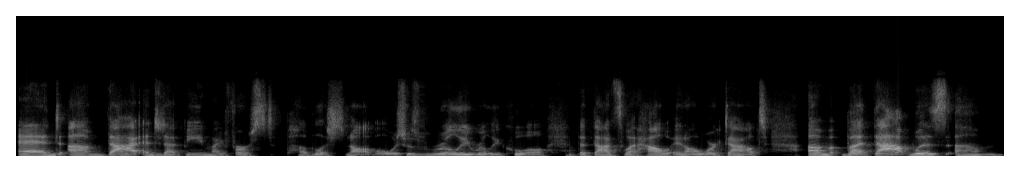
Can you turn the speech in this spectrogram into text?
And um, that ended up being my first published novel which was really really cool that that's what how it all worked out. Um, but that was um,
